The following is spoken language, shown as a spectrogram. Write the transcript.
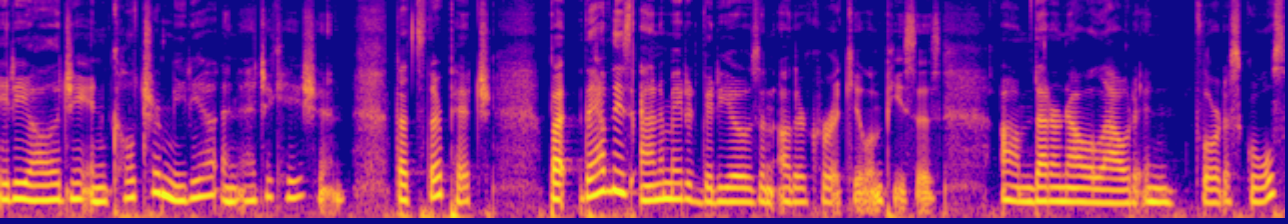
ideology in culture, media, and education. That's their pitch. But they have these animated videos and other curriculum pieces um, that are now allowed in Florida schools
